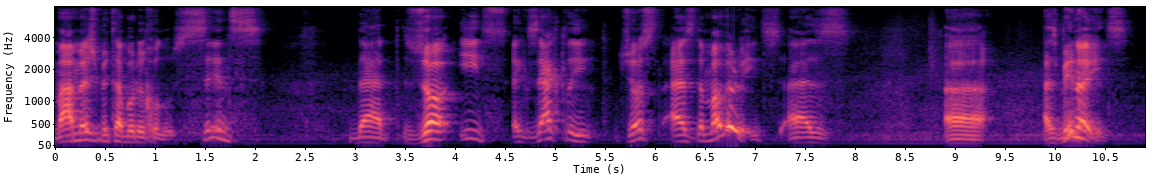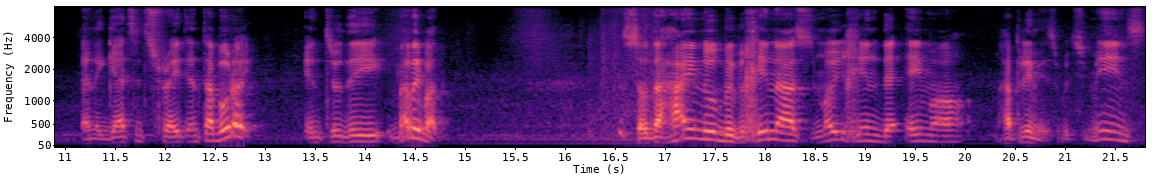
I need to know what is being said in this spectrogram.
Mamish Since that Zo eats exactly just as the mother eats, as uh, as Bina eats, and he gets it straight in taburay, into the belly button. So the Hainu bebchinas moichin de ema haprimis, which means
